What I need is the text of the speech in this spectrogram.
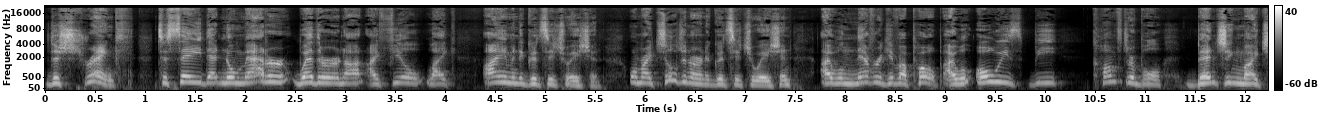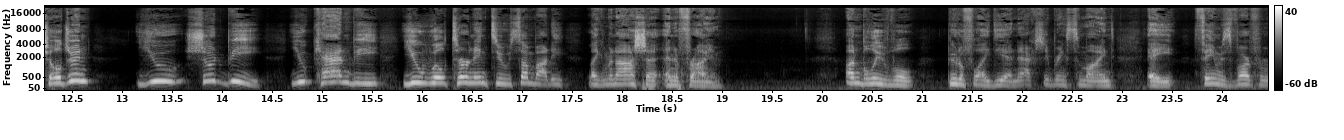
the strength to say that no matter whether or not I feel like I am in a good situation or my children are in a good situation, I will never give up hope. I will always be comfortable benching my children. You should be, you can be, you will turn into somebody like Menashe and Ephraim. Unbelievable beautiful idea, and actually brings to mind a famous vart from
